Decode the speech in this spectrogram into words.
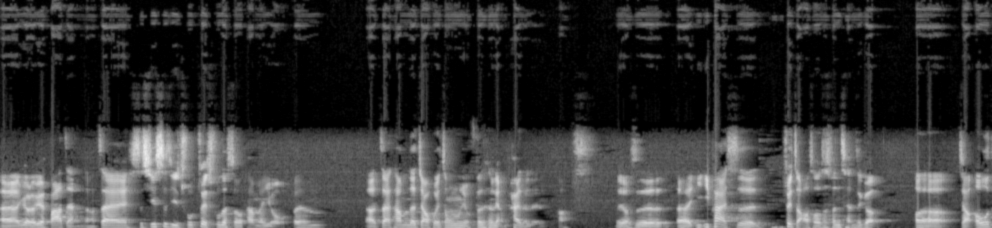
呃，越来越发展的，在十七世纪初最初的时候，他们有分，呃，在他们的教会中有分成两派的人啊，就是呃一一派是最早的时候是分成这个呃叫 Old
